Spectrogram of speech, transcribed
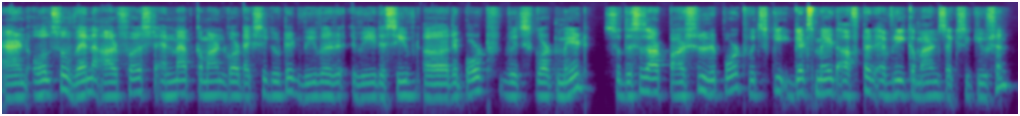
and also when our first nmap command got executed, we were we received a report which got made. So this is our partial report which gets made after every command's execution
